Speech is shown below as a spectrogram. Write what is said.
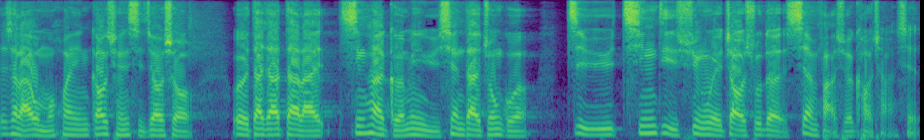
接下来我们欢迎高全喜教授为大家带来《辛亥革命与现代中国：基于清帝训位诏书的宪法学考察》。谢谢。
